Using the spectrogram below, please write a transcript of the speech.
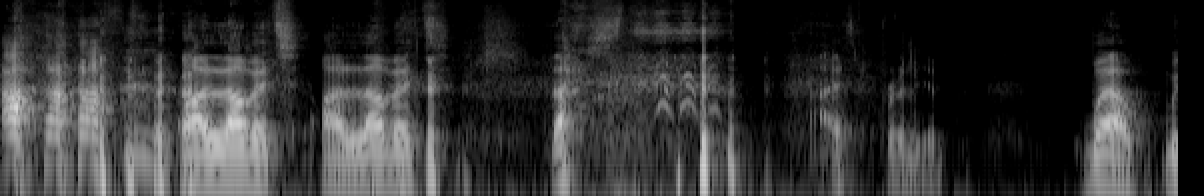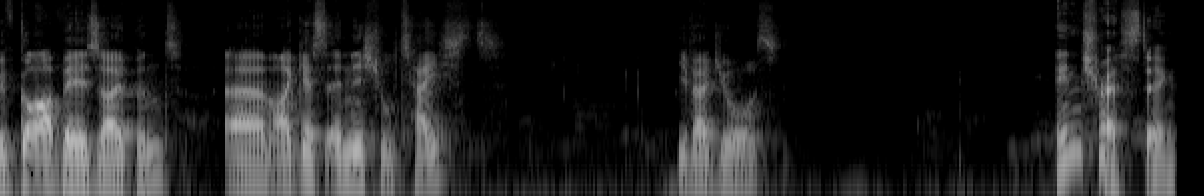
I love it. I love it. That's that's brilliant. Well, we've got our beers opened. Um, I guess initial tastes. You've had yours. Interesting.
